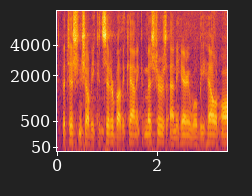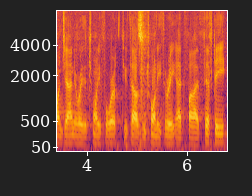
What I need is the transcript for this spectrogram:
The petition shall be considered by the county commissioners, and a hearing will be held on January the 24th, 2023, at 5:50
